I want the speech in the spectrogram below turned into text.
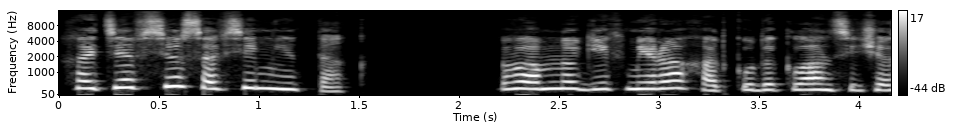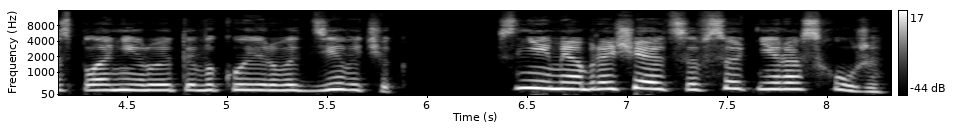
Хотя все совсем не так. Во многих мирах, откуда клан сейчас планирует эвакуировать девочек, с ними обращаются в сотни раз хуже.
